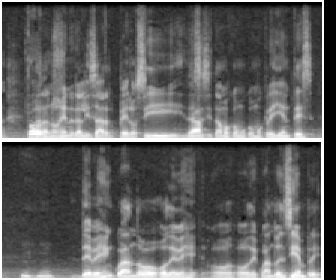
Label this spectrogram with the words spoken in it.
para no generalizar, pero sí necesitamos como, como creyentes de vez en cuando o de, vez, o, o de cuando en siempre,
